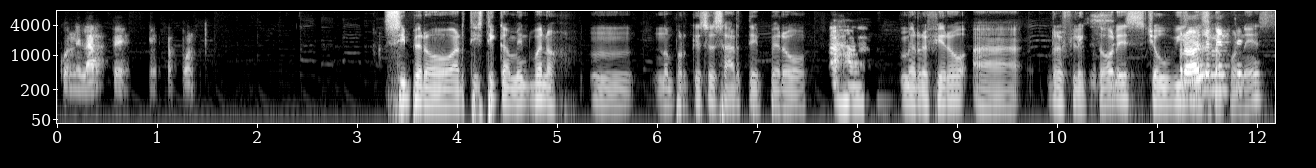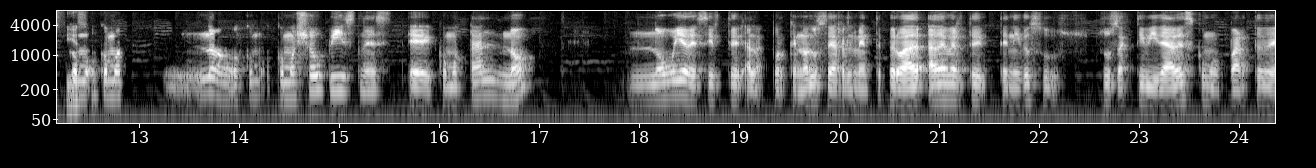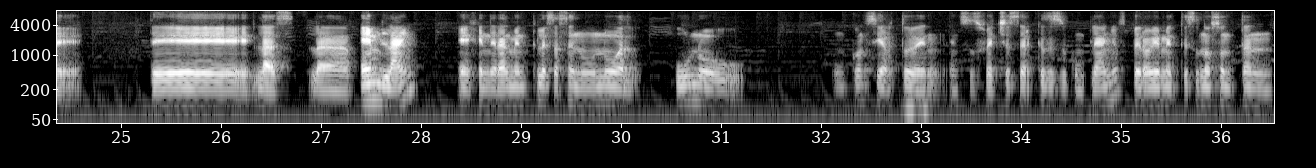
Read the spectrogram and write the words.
con el arte en Japón. Sí, pero artísticamente, bueno, mm, no porque eso es arte, pero Ajá. me refiero a reflectores, show business Probablemente japonés. y como, no, como, como show business, eh, como tal, no. No voy a decirte, porque no lo sé realmente, pero ha, de haber te- tenido sus, sus actividades como parte de, de las, la M-Line. Eh, generalmente les hacen uno al uno un concierto en, en sus fechas cerca de su cumpleaños, pero obviamente esos no son tan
